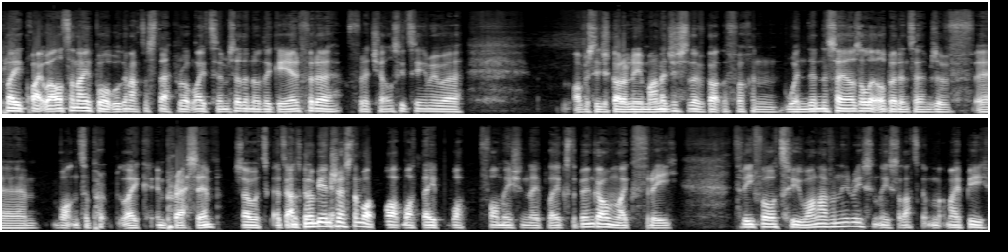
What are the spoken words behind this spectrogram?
played quite well tonight, but we're gonna have to step her up, like Tim said, another gear for a for a Chelsea team who are obviously just got a new manager, so they've got the fucking wind in the sails a little bit in terms of um, wanting to like impress him. So it's it's, it's going to be interesting what, what what they what formation they play because they've been going like three, three, four, two, one, haven't they recently? So that's gonna- might be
